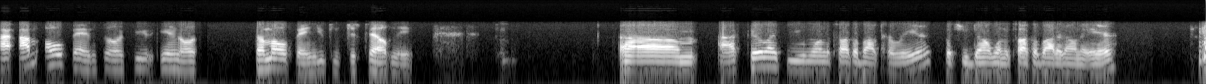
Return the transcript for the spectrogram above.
I, I'm open. So if you you know, I'm open. You can just tell me. Um, I feel like you want to talk about career, but you don't want to talk about it on the air.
